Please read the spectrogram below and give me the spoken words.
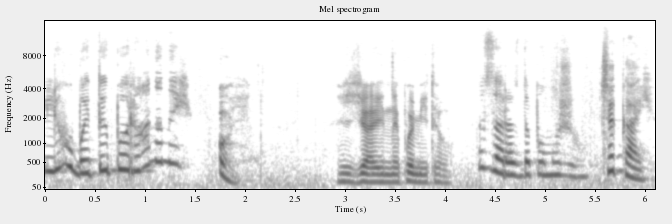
Любий, ти поранений? Ой, Я й не помітив. Зараз допоможу. Чекай.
